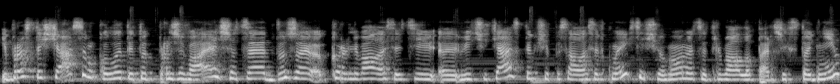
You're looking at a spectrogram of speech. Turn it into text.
І просто з часом, коли ти тут проживаєш, це дуже корелювалося ці е, відчуття з тим, що писалося в книжці, що воно це тривало перших 100 днів,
